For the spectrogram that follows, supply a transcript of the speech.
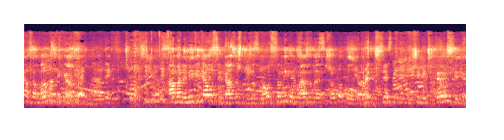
Каза? Мама ти каза. Ама не ми видяло си каза, защото за това съм ни го правя, за да, защото ако отпред ще, ще ми чете устите.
